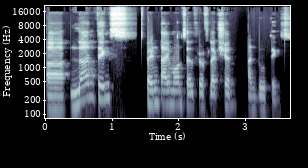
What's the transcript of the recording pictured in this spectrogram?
Uh, learn things spend time on self reflection and do things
